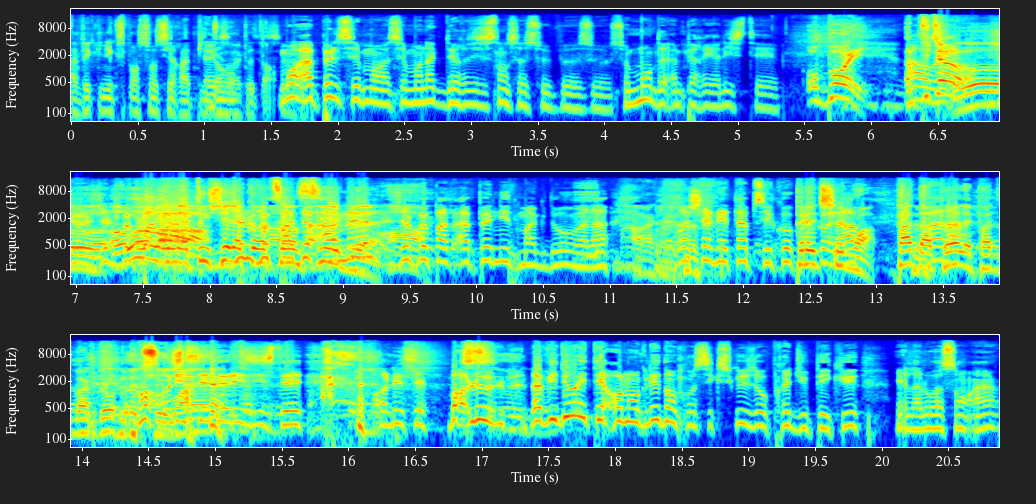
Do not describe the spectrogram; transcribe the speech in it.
avec une expansion si rapide en peu de temps. Moi, Apple, c'est moi, c'est mon acte de résistance à ce, ce, ce monde impérialiste. Et... Oh boy Ah Oh putain ouais. Oh, Je- je ne oh, veux oh, pas- on a touché je la ne corde sensible. Je Oh. veux pas d'Apple ni de McDo, voilà. Ah. Prochaine étape, c'est Coca-Cola. Près de chez moi. Pas d'Apple et pas de McDo, on moi. essaie de résister. on essaie. Bon, le, la vidéo était en anglais, donc on s'excuse auprès du PQ et la loi 101.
